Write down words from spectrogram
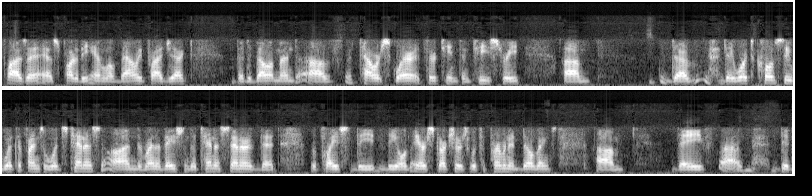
Plaza as part of the Antelope Valley project, the development of Tower Square at 13th and P Street. Um, the, they worked closely with the Friends of Woods Tennis on the renovation of the tennis center that replaced the, the old air structures with the permanent buildings. Um, they uh, did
